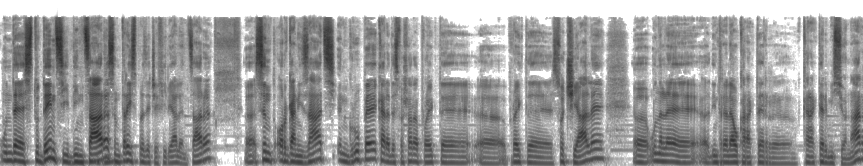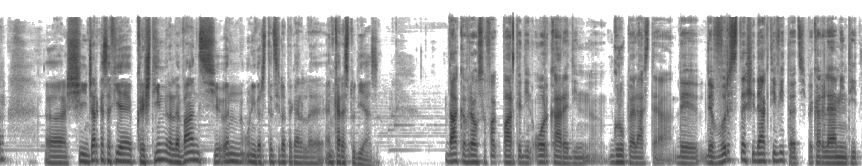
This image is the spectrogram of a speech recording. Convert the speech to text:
unde studenții din țară, sunt 13 filiale în țară, uh, sunt organizați în grupe care desfășoară proiecte, uh, proiecte sociale, uh, unele uh, dintre ele au caracter, uh, caracter misionar uh, și încearcă să fie creștini relevanți în universitățile pe care le, în care studiază. Dacă vreau să fac parte din oricare din uh, grupele astea de, de vârstă și de activități pe care le-ai amintit,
